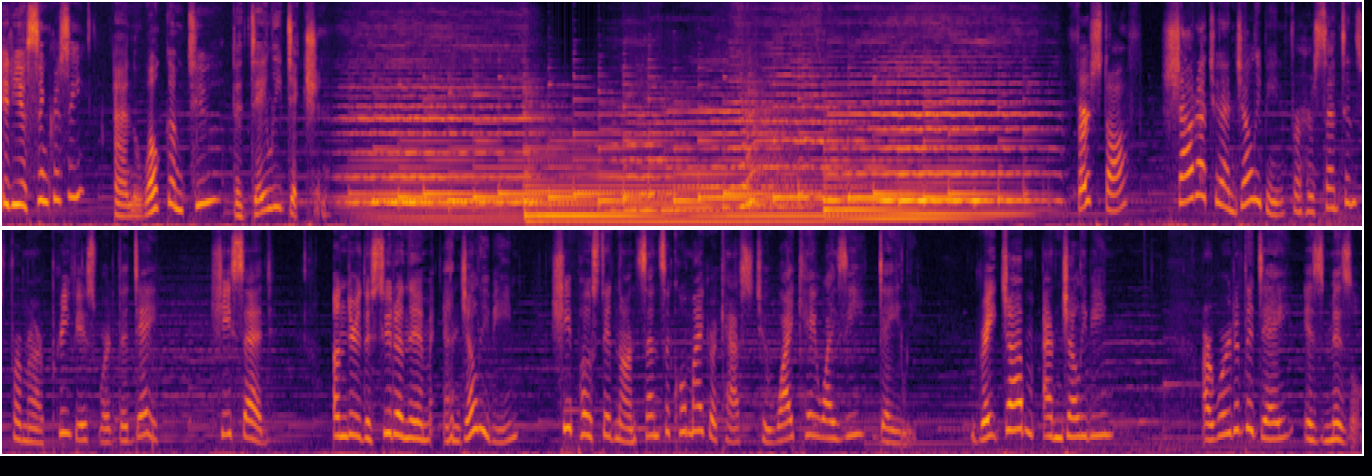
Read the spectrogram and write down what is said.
idiosyncrasy, and welcome to the Daily Diction. First off, shout out to Angelibean for her sentence from our previous word of the day. She said, under the pseudonym Angelibean, she posted nonsensical microcasts to YKYZ daily. Great job, Angelibean! Our word of the day is mizzle.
